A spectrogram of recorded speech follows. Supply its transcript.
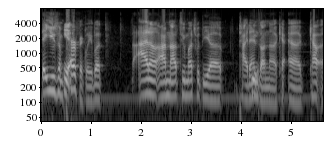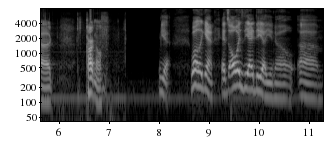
They use him yeah. perfectly, but I don't. I'm not too much with the uh, tight ends on uh, uh, uh, Cardinals. Yeah. Well, again, it's always the idea, you know. Um,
